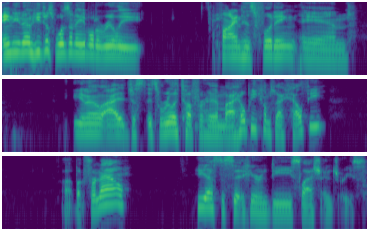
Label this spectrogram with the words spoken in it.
And you know, he just wasn't able to really find his footing and you know, I just it's really tough for him. I hope he comes back healthy. Uh, but for now, he has to sit here in D slash injuries.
